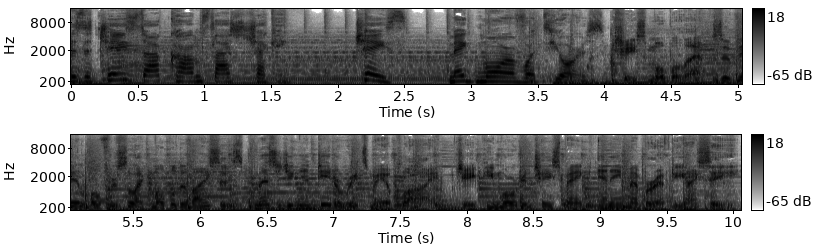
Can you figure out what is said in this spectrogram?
Visit chase.com slash checking. Chase, make more of what's yours. Chase mobile app is available for select mobile devices. Messaging and data rates may apply. JP Morgan Chase Bank and a member FDIC.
